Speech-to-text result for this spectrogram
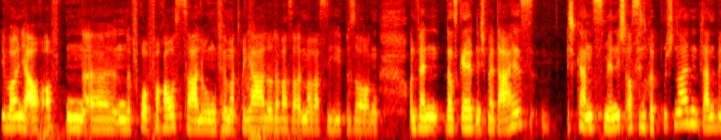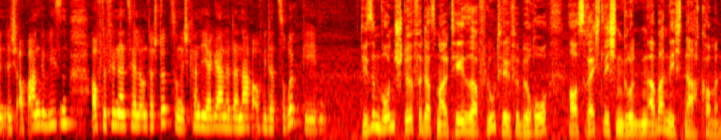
Die wollen ja auch oft äh, eine Vorauszahlung für Material oder was auch immer, was sie besorgen. Und wenn das Geld nicht mehr da ist, ich kann es mir nicht aus den Rippen schneiden, dann bin ich auch angewiesen auf eine finanzielle Unterstützung. Ich kann die ja gerne danach auch wieder zurückgeben. Diesem Wunsch dürfe das Malteser Fluthilfebüro aus rechtlichen Gründen aber nicht nachkommen.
